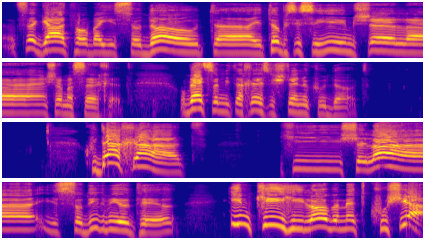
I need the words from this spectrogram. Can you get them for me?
אני רוצה לגעת פה ביסודות היותר בסיסיים של, של מסכת. הוא בעצם מתייחס לשתי נקודות. נקודה אחת היא שאלה יסודית ביותר, אם כי היא לא באמת קושייה,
